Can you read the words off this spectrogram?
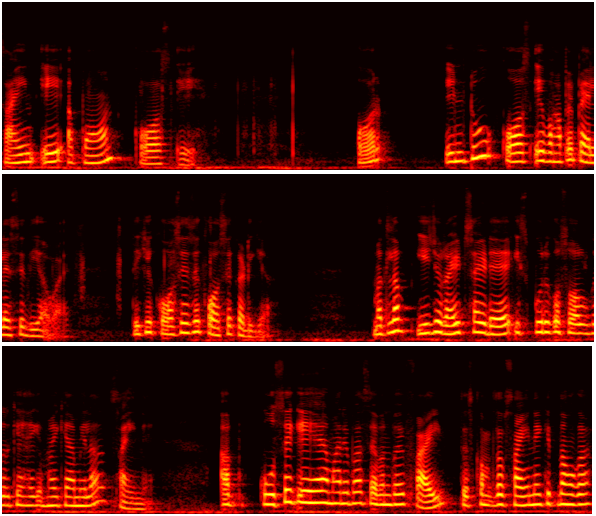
sine A upon cos A और इंटू कॉस ए वहाँ पे पहले से दिया हुआ है। देखिए कॉस ए से कॉस ए कट गया। मतलब ये जो राइट साइड है, इस पूरे को सॉल्व करके है, हमें क्या मिला? साइन है। अब कोसेक ए है हमारे पास सेवन बाई फाइव तो इसका मतलब साइन है कितना होगा?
